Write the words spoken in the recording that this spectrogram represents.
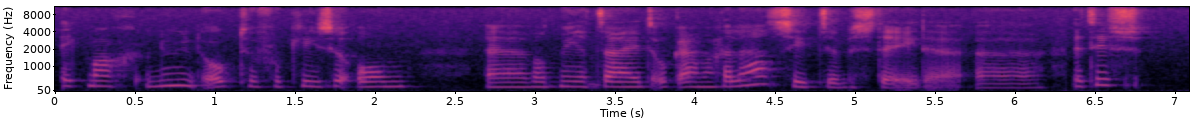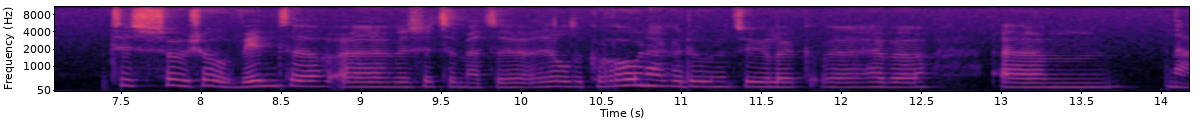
ik mag nu ook ervoor kiezen om uh, wat meer tijd ook aan mijn relatie te besteden. het, is, het is sowieso winter. we zitten met de, heel de corona gedoe natuurlijk. We hebben um, nou,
